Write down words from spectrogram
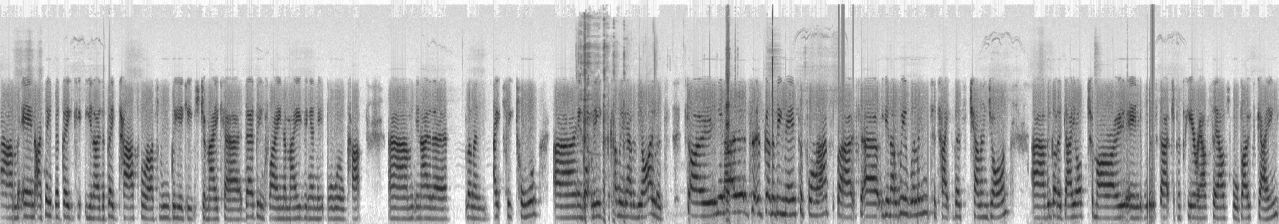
Um, and I think the big, you know, the big task for us will be against Jamaica. They've been playing amazing in Netball World Cup. Um, you know, they're blooming eight feet tall uh, and got legs coming out of the eyelids. So, you know, it's, it's going to be massive for us, but, uh, you know, we're willing to take this challenge on. Uh, we've got a day off tomorrow and we'll start to prepare ourselves for both games.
